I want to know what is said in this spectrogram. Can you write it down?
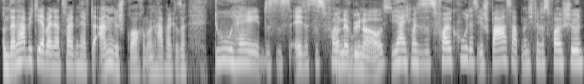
Und dann habe ich die aber in der zweiten Hälfte angesprochen und habe halt gesagt, du, hey, das ist, ey, das ist voll Von der cool. Bühne aus? Ja, ich meine, das ist voll cool, dass ihr Spaß habt und ich finde das voll schön,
